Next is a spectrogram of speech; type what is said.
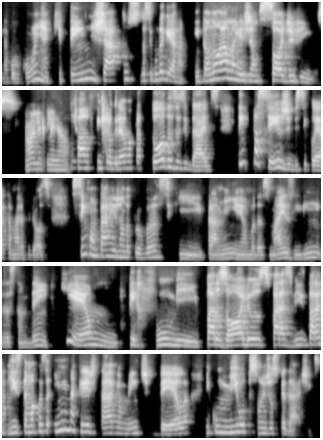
na Borgonha que tem jatos da Segunda Guerra. Então não é uma região só de vinhos. Olha que legal. Eu falo que tem programa para todas as idades. Tem passeios de bicicleta maravilhosos. Sem contar a região da Provence, que para mim é uma das mais lindas também, que é um perfume para os olhos, para, as, para a vista, é uma coisa inacreditavelmente bela e com mil opções de hospedagens.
